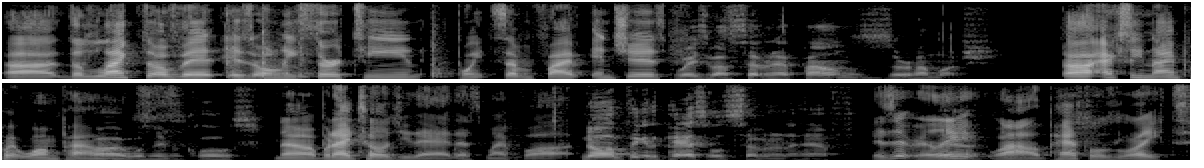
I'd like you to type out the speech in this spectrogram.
Uh, the length of it is only 13.75 inches. Weighs about seven and a half pounds, or how much? Uh, actually, 9.1 pounds. Uh, it wasn't even close. No, but I told you that. That's my fault. No, I'm thinking the Paslode is seven and a half. Is it really? Yeah. Wow, the Paslode is light.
